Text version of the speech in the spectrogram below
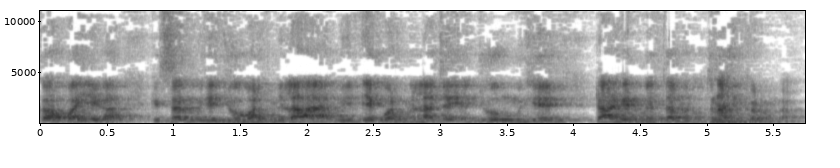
कह पाइएगा कि, सर, मुझे जो वर्क मिला है, मुझे एक वर्क मिलना चाहिए, जो मुझे टारगेट मिलता है, मैं उतना ही करूँगा।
